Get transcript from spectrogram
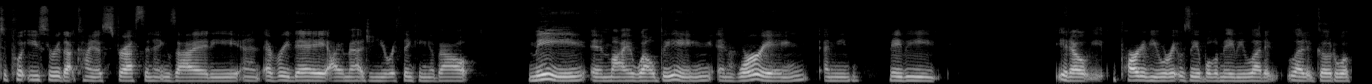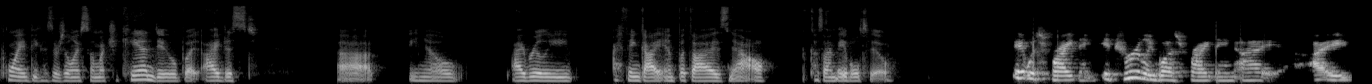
to put you through that kind of stress and anxiety. And every day, I imagine you were thinking about me and my well-being and worrying. I mean, maybe you know part of you was able to maybe let it let it go to a point because there's only so much you can do but i just uh, you know, I really, I think I empathize now because I'm able to. It was frightening. It truly was frightening. I, I,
